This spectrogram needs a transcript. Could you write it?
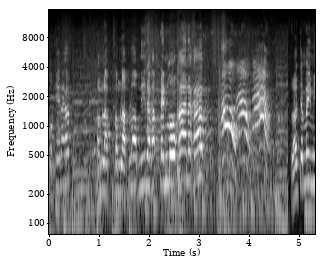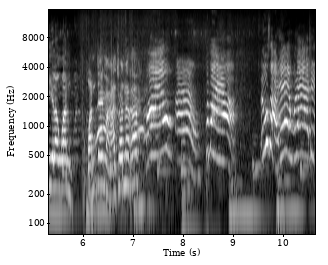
โอเคนะครับสำหรับสำหรับรอบนี้นะครับ เป็นโมฆะนะครับอ้าวอ้าวอ้าวเราจะไม่มีรางวัลขวัญใจมหาชนนะครับอ้าวอ้าวทำไมอะแล้วอุตส่าห์แย่งมาได้ดิ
